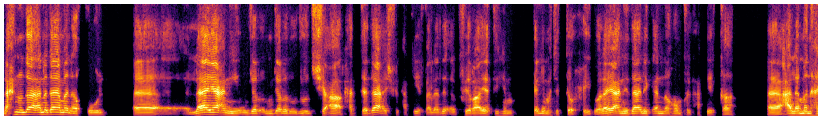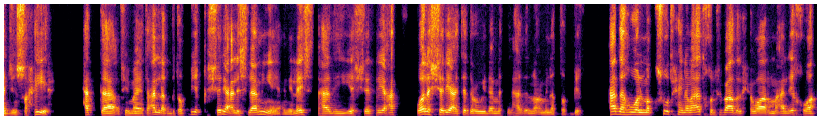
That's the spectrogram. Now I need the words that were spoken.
نحن دا أنا دائما أقول لا يعني مجرد وجود شعار حتى داعش في الحقيقة في رايتهم كلمة التوحيد ولا يعني ذلك أنهم في الحقيقة على منهج صحيح حتى فيما يتعلق بتطبيق الشريعة الإسلامية يعني ليست هذه هي الشريعة ولا الشريعة تدعو إلى مثل هذا النوع من التطبيق. هذا هو المقصود حينما أدخل في بعض الحوار مع الإخوة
